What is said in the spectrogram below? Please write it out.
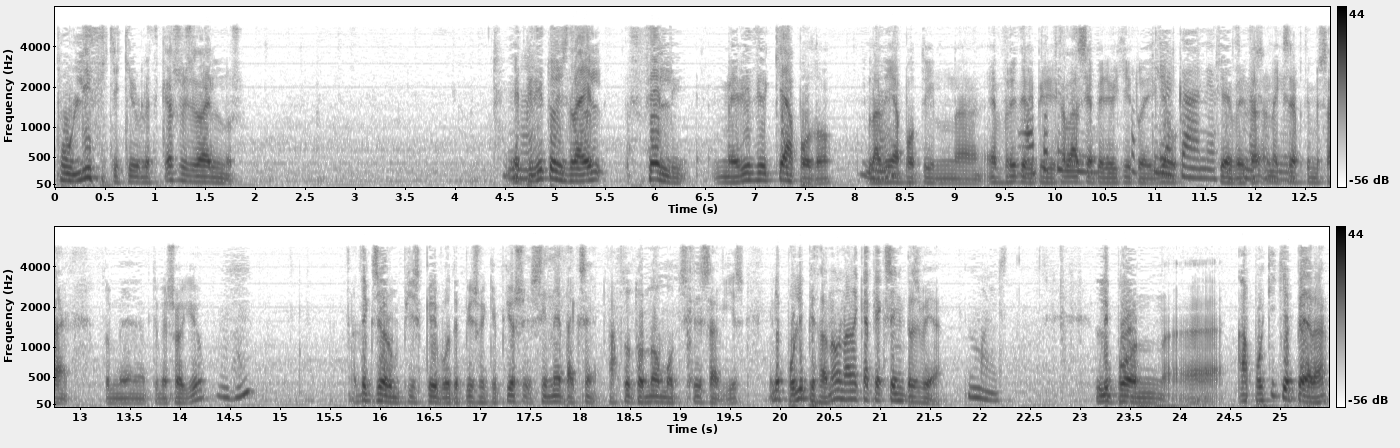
πουλήθηκε κυριολεκτικά στους Ισραηλινούς. Ναι. Επειδή το Ισραήλ θέλει μερίδιο και από εδώ, Ναι. δηλαδή από την ε, ευρύτερη Από περι- τη- θαλάσσια περιοχή από του τη Αιγαίου λεκάνη αυτή και της ευρύτερα, Μεσογείου. ναι, ξέρω, από τη, Μεσά, το με- από τη Μεσόγειο, Μμμ. δεν ξέρουν ποιοι κρύβονται πίσω και ποιος συνέταξε αυτό το νόμο της Χρυσής Αυγής. Είναι πολύ πιθανό να είναι κάποια ξένη πρεσβεία. Μάλιστα. Λοιπόν, ε, από εκεί και πέρα,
